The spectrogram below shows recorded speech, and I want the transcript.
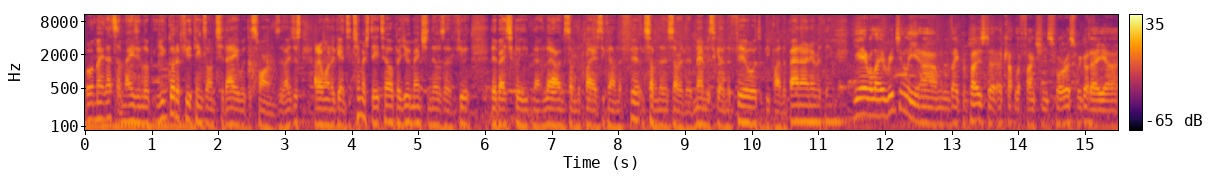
Well, mate, that's amazing. Look, you've got a few things on today with the Swans, and I just I don't want to get into too much detail, but you mentioned there was a few. They're basically you know, allowing some of the players to get on the field, some of the sorry, the members to get on the field to be part of the banner and everything. Yeah, well, they originally um, they proposed a, a couple of functions for us. We got a, uh,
